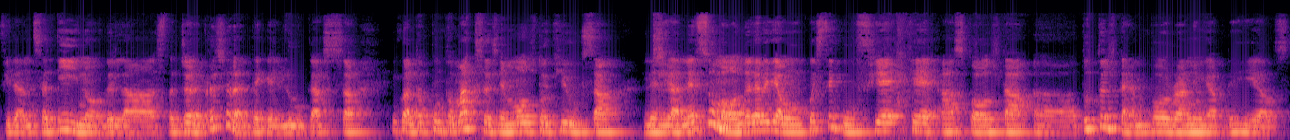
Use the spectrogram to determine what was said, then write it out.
fidanzatino della stagione precedente che è Lucas, in quanto appunto Max si è molto chiusa nel, Sì. nel suo mondo e la vediamo con queste cuffie che ascolta eh, tutto il tempo Running Up the Hills.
